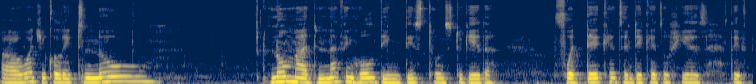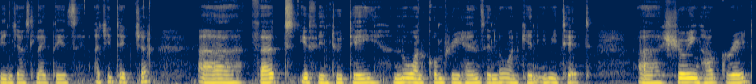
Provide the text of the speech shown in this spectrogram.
uh, what you call it, no no mud, nothing holding these stones together for decades and decades of years. They've been just like this architecture uh, that even today no one comprehends and no one can imitate, uh, showing how great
